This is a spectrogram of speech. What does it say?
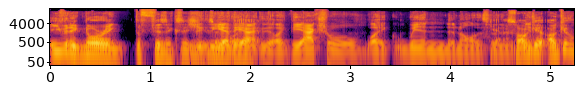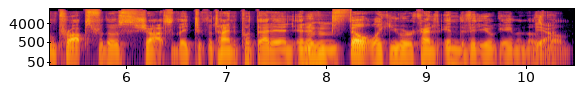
Even ignoring the physics issues. at yeah, the, play. ac- like the actual like wind and all this. Yeah, other- so I'll you give I'll give them props for those shots that they took the time to put that in, and Mhm. it felt like you were kind of in the video game in those Yeah. moments.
